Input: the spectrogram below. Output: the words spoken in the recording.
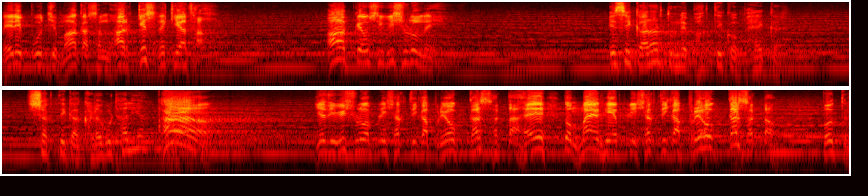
मेरी पूज्य माँ का संहार किसने किया था? आपके उसी विष्णु ने। इसी कारण तुमने भक्ति को फेंक कर शक्ति का खड़ग उठा लिया। हाँ यदि विष्णु अपनी शक्ति का प्रयोग कर सकता है तो मैं भी अपनी शक्ति का प्रयोग कर सकता हूँ। पुत्र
